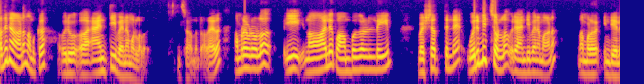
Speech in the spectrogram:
അതിനാണ് നമുക്ക് ഒരു ആന്റി വെനമുള്ളത്. മനസ്സിലാകുന്നുണ്ട് അതായത് നമ്മുടെ ഇവിടെയുള്ള ഈ നാല് പാമ്പുകളുടെയും വിഷത്തിന്റെ ഒരുമിച്ചുള്ള ഒരു ആന്റി വെനമാണ് നമ്മുടെ ഇന്ത്യയിൽ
